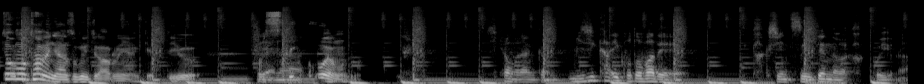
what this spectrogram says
人のために安息日があるんやんけっていう。最高やもんな。しかもなんか短い言葉で確信ついてんのがかっこいいよな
